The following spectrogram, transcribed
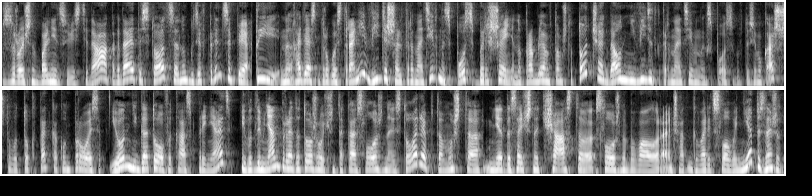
срочно в больницу вести, да, а когда это ситуация, ну, где, в принципе, ты, находясь на другой стороне, видишь альтернативный способ решения. Но проблема в том, что тот человек, да, он не видит альтернативных способов. То есть ему кажется, что вот только так, как он просит. И он не готов отказ принять. И вот для меня, например, это тоже очень такая сложная история, потому что мне достаточно часто сложно бывало раньше отговорить слово «нет». То есть, знаешь, вот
